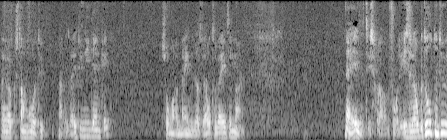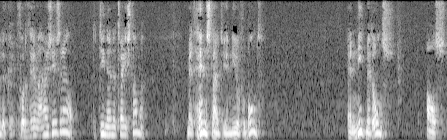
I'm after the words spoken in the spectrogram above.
Bij welke stam hoort u? Nou, dat weet u niet, denk ik. Sommigen menen dat wel te weten, maar. Nee, dat is gewoon voor Israël bedoeld natuurlijk. Voor het hele huis Israël. De tien en de twee stammen. Met hen sluit hij een nieuw verbond. En niet met ons. Als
